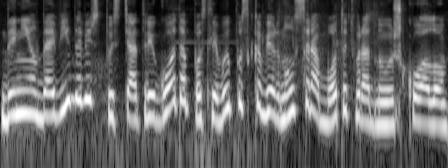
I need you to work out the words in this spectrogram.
Даниил Давидович спустя три года после выпуска вернулся работать в родную школу.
